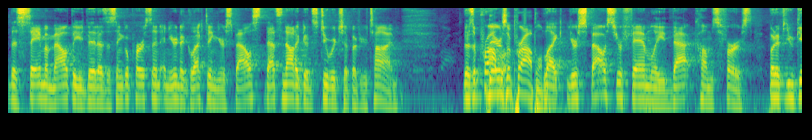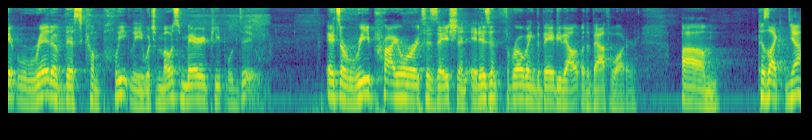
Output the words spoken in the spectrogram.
the same amount that you did as a single person and you're neglecting your spouse, that's not a good stewardship of your time. There's a problem. There's a problem. Like your spouse, your family, that comes first. But if you get rid of this completely, which most married people do, it's a reprioritization. It isn't throwing the baby out with the bathwater. Um, cause like, Yeah.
